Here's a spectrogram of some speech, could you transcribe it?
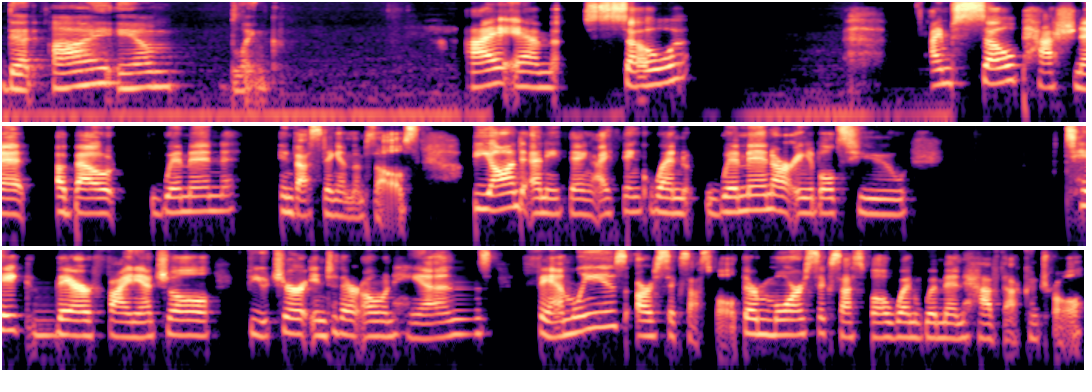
that I am blank. I am so I'm so passionate about women investing in themselves. Beyond anything, I think when women are able to take their financial future into their own hands, families are successful. They're more successful when women have that control.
